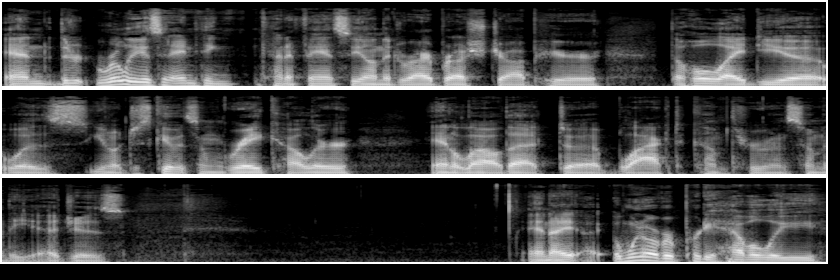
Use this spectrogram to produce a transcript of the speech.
and there really isn't anything kind of fancy on the dry brush job here. The whole idea was, you know, just give it some gray color, and allow that uh, black to come through on some of the edges. And I, I went over pretty heavily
